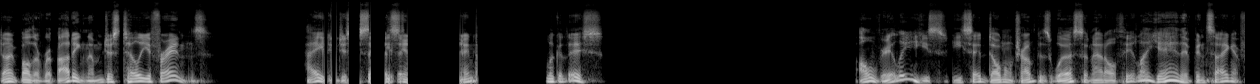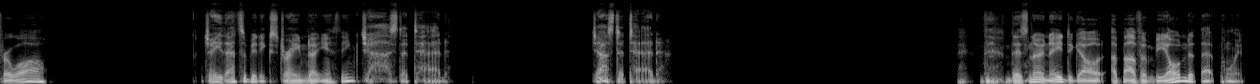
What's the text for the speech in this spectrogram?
Don't bother rebutting them. Just tell your friends. Hey, did you see this? Look at this. Oh, really? He's he said Donald Trump is worse than Adolf Hitler. Yeah, they've been saying it for a while. Gee, that's a bit extreme, don't you think? Just a tad. Just a tad. There's no need to go above and beyond at that point.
